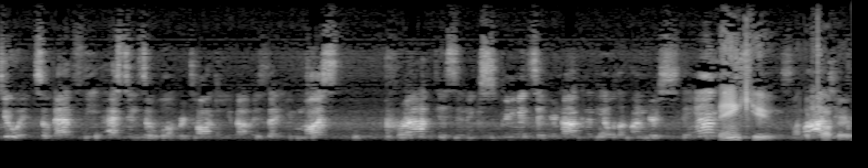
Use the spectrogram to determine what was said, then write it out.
do it. So that's the essence of what we're talking about is that you must practice and experience it. You're not going to be able to understand Thank you, motherfucker.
